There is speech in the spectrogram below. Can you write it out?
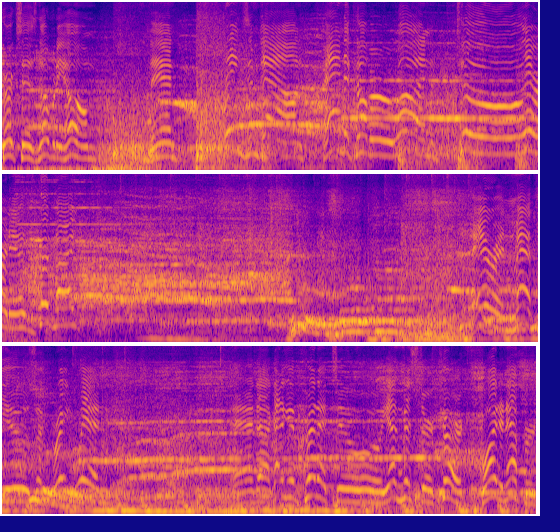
Kirk says nobody home. Then brings him down. And to cover. One, two. There it is. Good night. Aaron Matthews, a great win. And I uh, got to give credit to young Mr. Kirk. Quite an effort.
